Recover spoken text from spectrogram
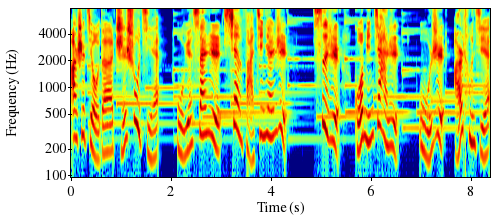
二十九的植树节，五月三日宪法纪念日，四日国民假日，五日儿童节。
